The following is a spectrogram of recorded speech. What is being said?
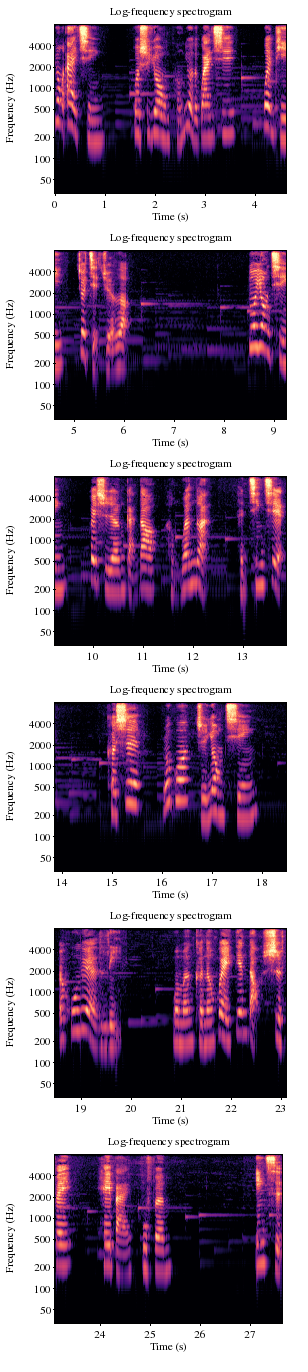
用爱情。或是用朋友的关系，问题就解决了。多用情会使人感到很温暖、很亲切。可是，如果只用情而忽略理，我们可能会颠倒是非、黑白不分。因此，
